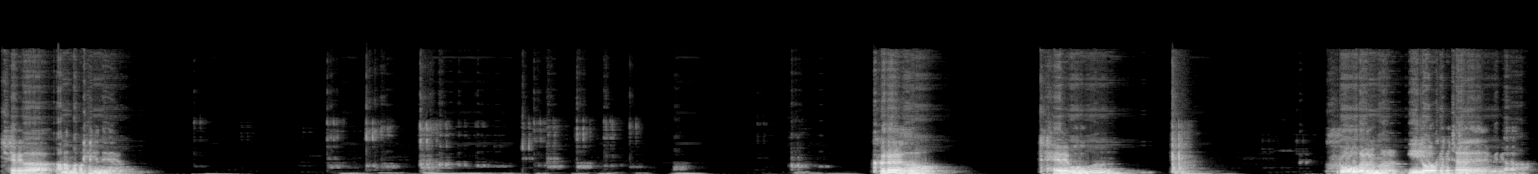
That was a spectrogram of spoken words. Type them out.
제가 깜빡했네요. 그래서 대부분 프로그램을 이렇게 짜야 됩니다.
